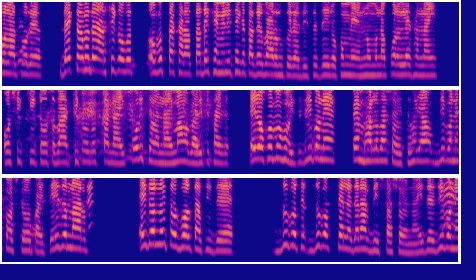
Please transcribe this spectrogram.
বলার পরে দেখতে আমাদের আর্থিক অবস্থা খারাপ। তাদের ফ্যামিলি থেকে তাদের বারণ করে দিছে যে এরকম মেয়ের নমুনা পড়ালেখা নাই অশিক্ষিত অথবা আর্থিক অবস্থা নাই পরিচয় নাই মামা বাড়িতে থাকে। এরকমও হয়েছে। জীবনে প্রেম ভালোবাসা হয়েছে। হইয়া জীবনে কষ্টও পাইছে। এই জন্য আর এই জন্যই তো বলতাছি যে যুবতী যুবক ছেলেদের আর বিশ্বাস হয় না। এই যে জীবনে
